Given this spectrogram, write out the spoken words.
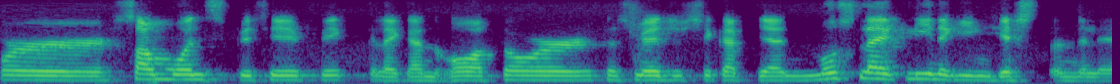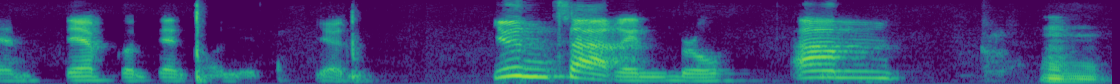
for someone specific, like an author, tapos medyo sikat yan, most likely naging guest na nila yan. They have content on it. Yan. Yun sa akin, bro. Um, mm-hmm.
